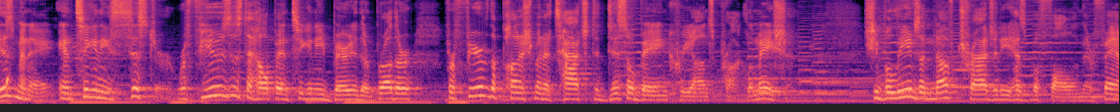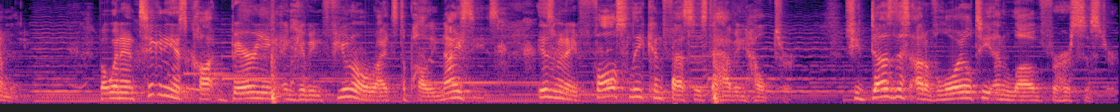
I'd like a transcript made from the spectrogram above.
Ismene, Antigone's sister, refuses to help Antigone bury their brother for fear of the punishment attached to disobeying Creon's proclamation. She believes enough tragedy has befallen their family. But when Antigone is caught burying and giving funeral rites to Polynices, Ismene falsely confesses to having helped her. She does this out of loyalty and love for her sister.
